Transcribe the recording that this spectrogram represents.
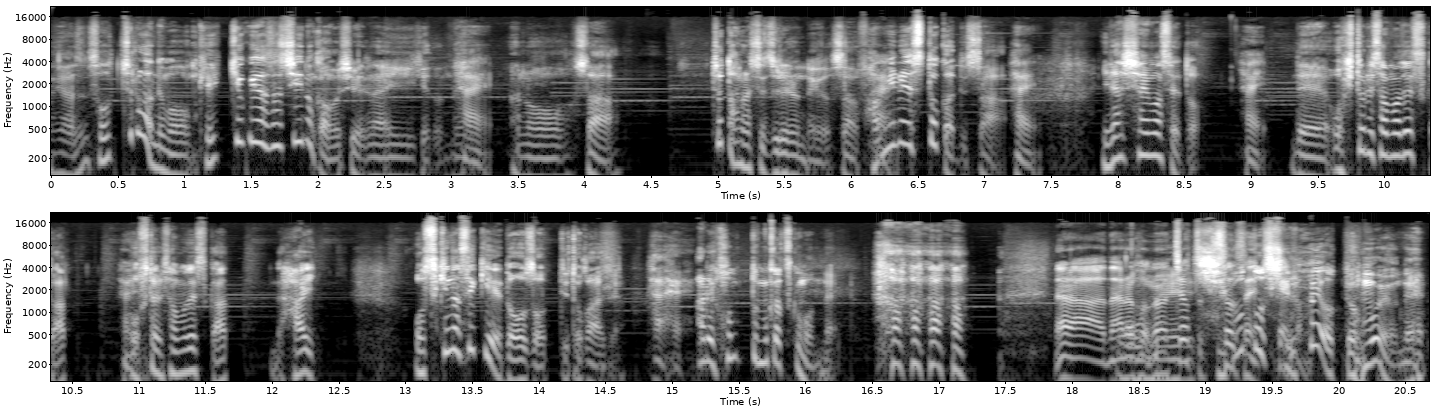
ん、いや、そっちの方がでも結局優しいのかもしれないけどね。はいあのさ、ちょっと話ずれるんだけどさ、ファミレスとかでさ、はい。い、らっしゃいませと。はい。で、お一人様ですか、はいお二人様ですか？はい。お好きな席へどうぞっていうとこあるじゃん。はい。あれほんとムカつくもんね。ああ、なるほど。ちょっと仕事しろよって思うよね。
